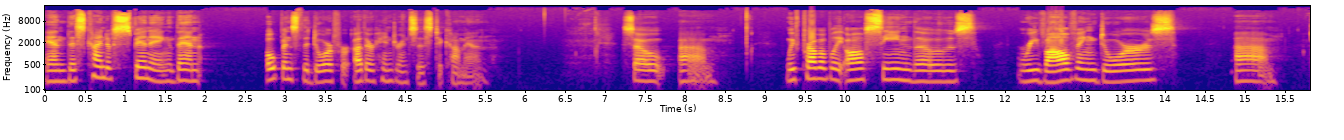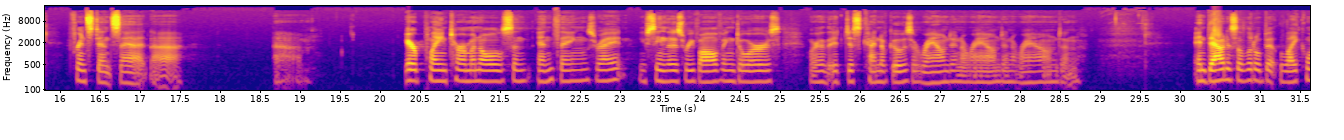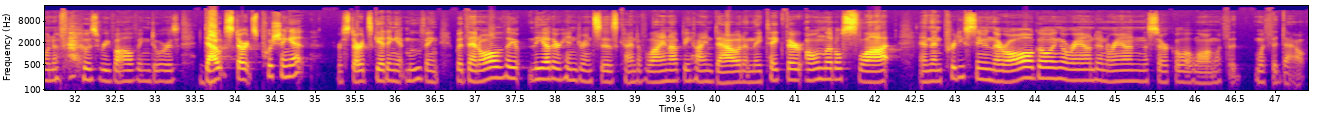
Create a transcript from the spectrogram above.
And this kind of spinning then opens the door for other hindrances to come in. So um, we've probably all seen those revolving doors, um, for instance, at uh, um, airplane terminals and, and things, right? You've seen those revolving doors where it just kind of goes around and around and around and and doubt is a little bit like one of those revolving doors. Doubt starts pushing it or starts getting it moving, but then all the, the other hindrances kind of line up behind doubt and they take their own little slot, and then pretty soon they're all going around and around in a circle along with the, with the doubt.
